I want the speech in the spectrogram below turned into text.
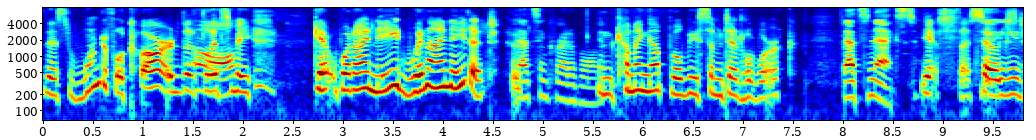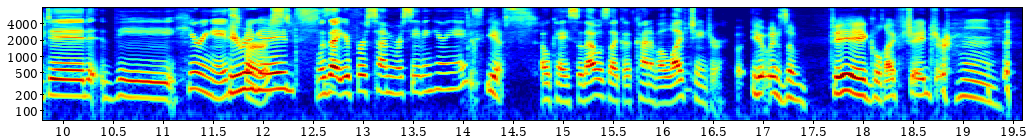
this wonderful card that lets me get what I need when I need it. That's incredible. And coming up will be some dental work. That's next. Yes, that's So next. you did the hearing aids Hearing first. aids. Was that your first time receiving hearing aids? Yes, Okay, so that was like a kind of a life changer. it was a big life changer. Hmm.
